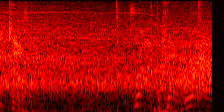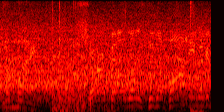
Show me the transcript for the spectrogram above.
mercy kick. Drop kick right on the mic. Sharp elbows to the body. Look at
